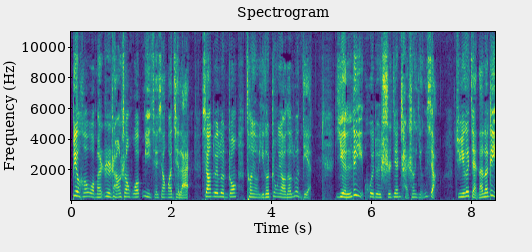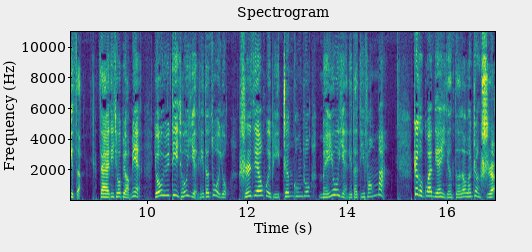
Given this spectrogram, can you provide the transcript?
并和我们日常生活密切相关起来。相对论中曾有一个重要的论点：引力会对时间产生影响。举一个简单的例子，在地球表面，由于地球引力的作用，时间会比真空中没有引力的地方慢。这个观点已经得到了证实。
